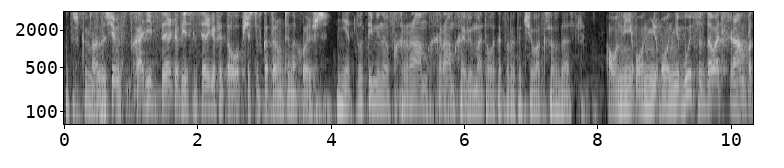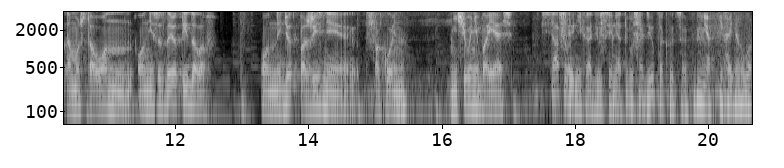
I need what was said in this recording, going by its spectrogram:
Это ж круто. А зачем входить в церковь, если церковь это общество, в котором ты находишься? Нет, вот именно в храм, храм хэви металла, который этот чувак создаст. А он не, он, не, он не будет создавать храм, потому что он, он не создает идолов. Он идет по жизни спокойно, ничего не боясь. Саша вот не ходил. Сеня, а ты бы ходил в такую церковь? Нет, не ходил бы.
